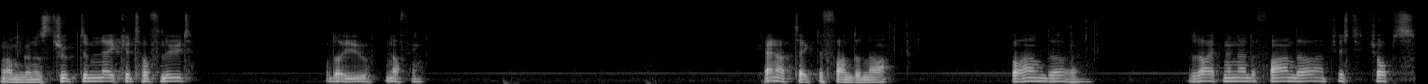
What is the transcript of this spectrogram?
I'm gonna strip them naked of loot. What are you? Nothing. Cannot take the thunder now. Thunder. Lightning and the thunder. Just chops.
